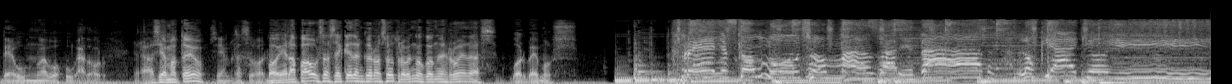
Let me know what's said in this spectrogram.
de un nuevo jugador. Gracias, Mateo. Siempre a su Voy a la pausa, se quedan con nosotros. Vengo con el Ruedas. Volvemos. Reyes con mucho más variedad, lo que hay que oír.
